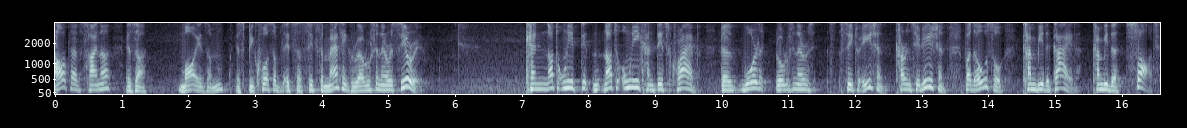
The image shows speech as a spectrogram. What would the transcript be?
outside of China is a Maoism It's because of it's a systematic revolutionary theory. Can not only not only can describe the world revolutionary situation, current situation, but also can be the guide, can be the thought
